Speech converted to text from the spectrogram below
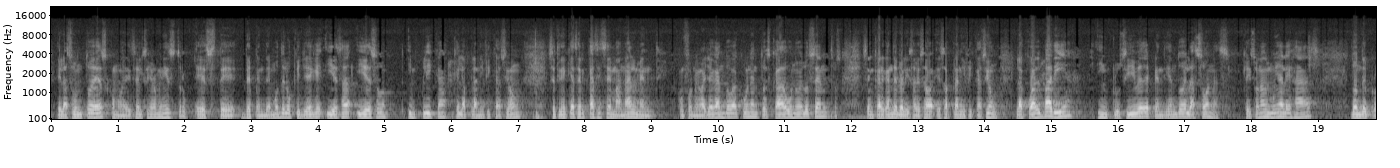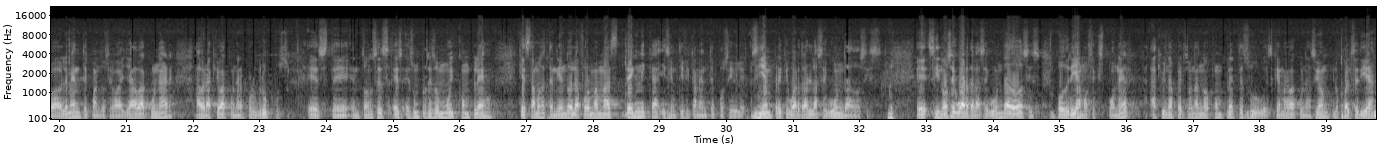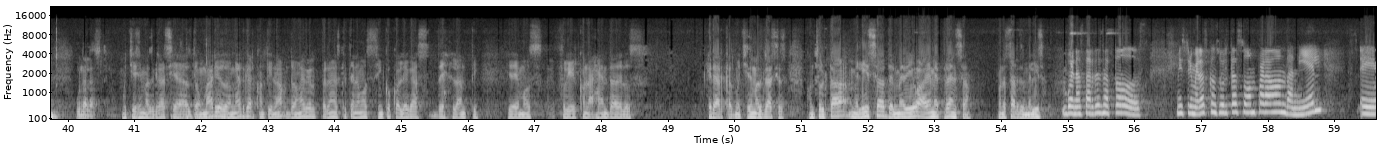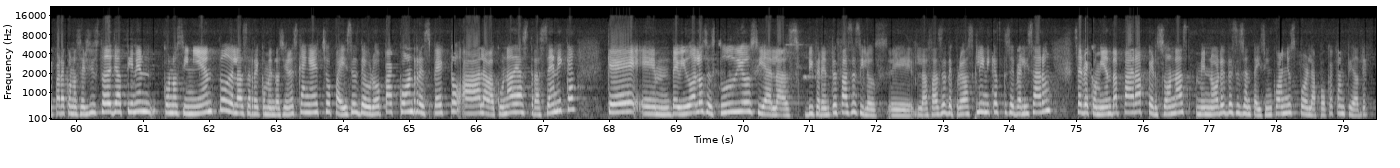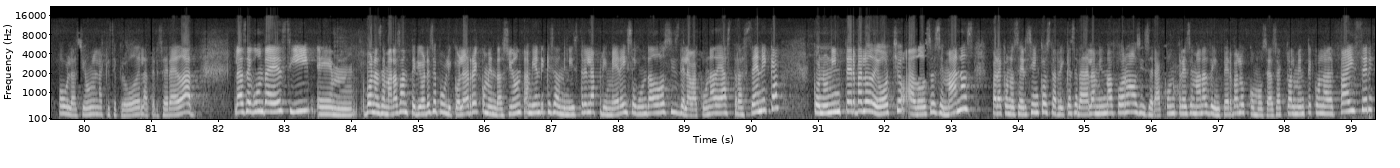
El asunto es, como dice el señor ministro, este, dependemos de lo que llegue y, esa, y eso implica que la planificación se tiene que hacer casi semanalmente. Conforme va llegando vacuna, entonces cada uno de los centros se encargan de realizar esa, esa planificación, la cual varía inclusive dependiendo de las zonas, que hay zonas muy alejadas donde probablemente cuando se vaya a vacunar habrá que vacunar por grupos. Este, entonces es, un proceso muy complejo que estamos atendiendo de la forma más técnica y científicamente posible. Siempre hay que guardar la segunda dosis. Eh, si no se guarda la segunda dosis, podríamos exponer a que una persona no complete su esquema de vacunación, lo cual sería una lástima. Muchísimas gracias, don Mario. Don Edgar, continúa. Don Edgar, perdón, es que tenemos cinco colegas delante y debemos fluir con la agenda de los jerarcas. Muchísimas gracias. Consulta Melisa del medio AM Prensa. Buenas tardes, Melisa. Buenas tardes a todos. Mis primeras consultas son para don Daniel. Eh, para conocer si ustedes ya tienen conocimiento de las recomendaciones que han hecho países de Europa con respecto a la vacuna de AstraZeneca que em, debido a los estudios y a las diferentes fases y los, eh, las fases de pruebas clínicas que se realizaron, se recomienda para personas menores de 65 años por la poca cantidad de población en la que se probó de la tercera edad. La segunda es si, em, bueno, en semanas anteriores se publicó la recomendación también de que se administre la primera y segunda dosis de la vacuna de AstraZeneca con un intervalo de 8 a 12 semanas para conocer si en Costa Rica será de la misma forma o si será con tres semanas de intervalo como se hace actualmente con la de Pfizer.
